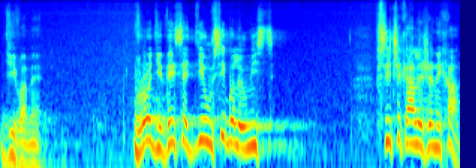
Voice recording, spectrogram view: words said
дівами. Вроді 10 дів всі були в місті. Всі чекали жениха,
